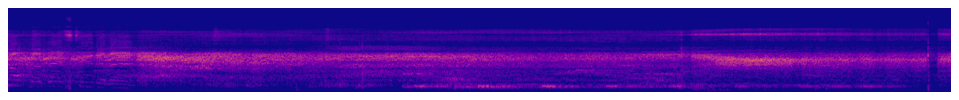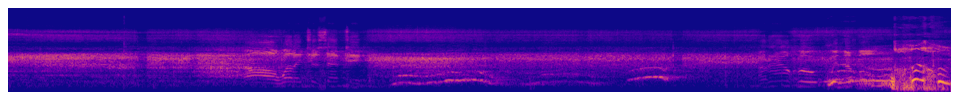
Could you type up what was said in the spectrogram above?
Not the best header there. Oh, well intercepted. Araujo with the ball.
